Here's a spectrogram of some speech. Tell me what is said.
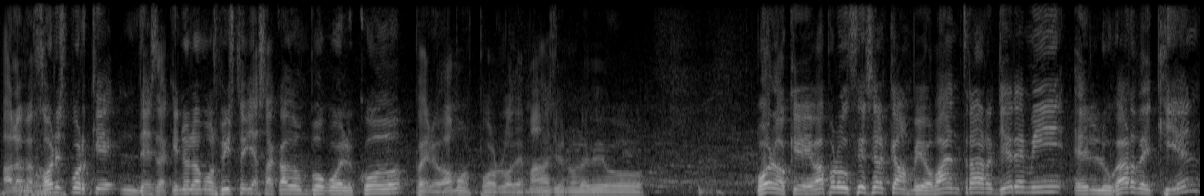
a lo pero mejor es porque desde aquí no lo hemos visto y ha sacado un poco el codo, pero vamos, por lo demás yo no le veo. Bueno, que va a producirse el cambio. Va a entrar Jeremy en lugar de quién?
